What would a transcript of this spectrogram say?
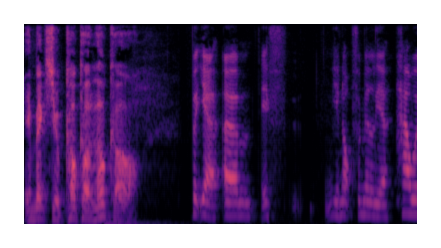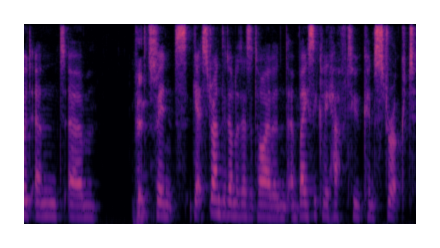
It makes you coco loco. But yeah, um, if you're not familiar, Howard and um, Vince. Vince get stranded on a desert island and basically have to construct.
